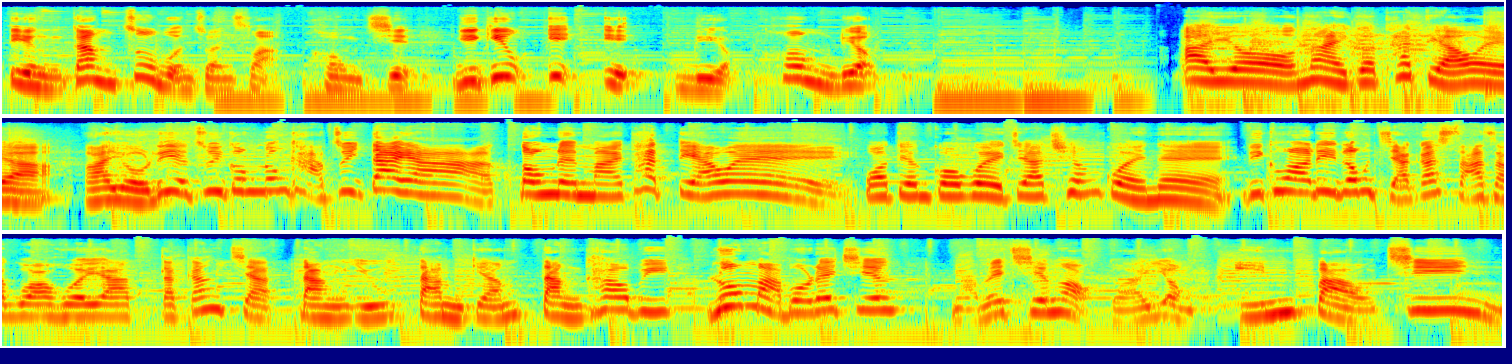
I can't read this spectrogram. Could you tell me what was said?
定岗主文专线：控制二九一一六零六。哎哟，那一个太屌的啊！哎哟，你的水工拢卡水袋啊，当然嘛太屌的。我顶个月才称过呢。你看你拢食到三十外岁啊，逐天食重油、重咸、重口味，拢嘛无咧称。若要清哦，都要用银保清。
